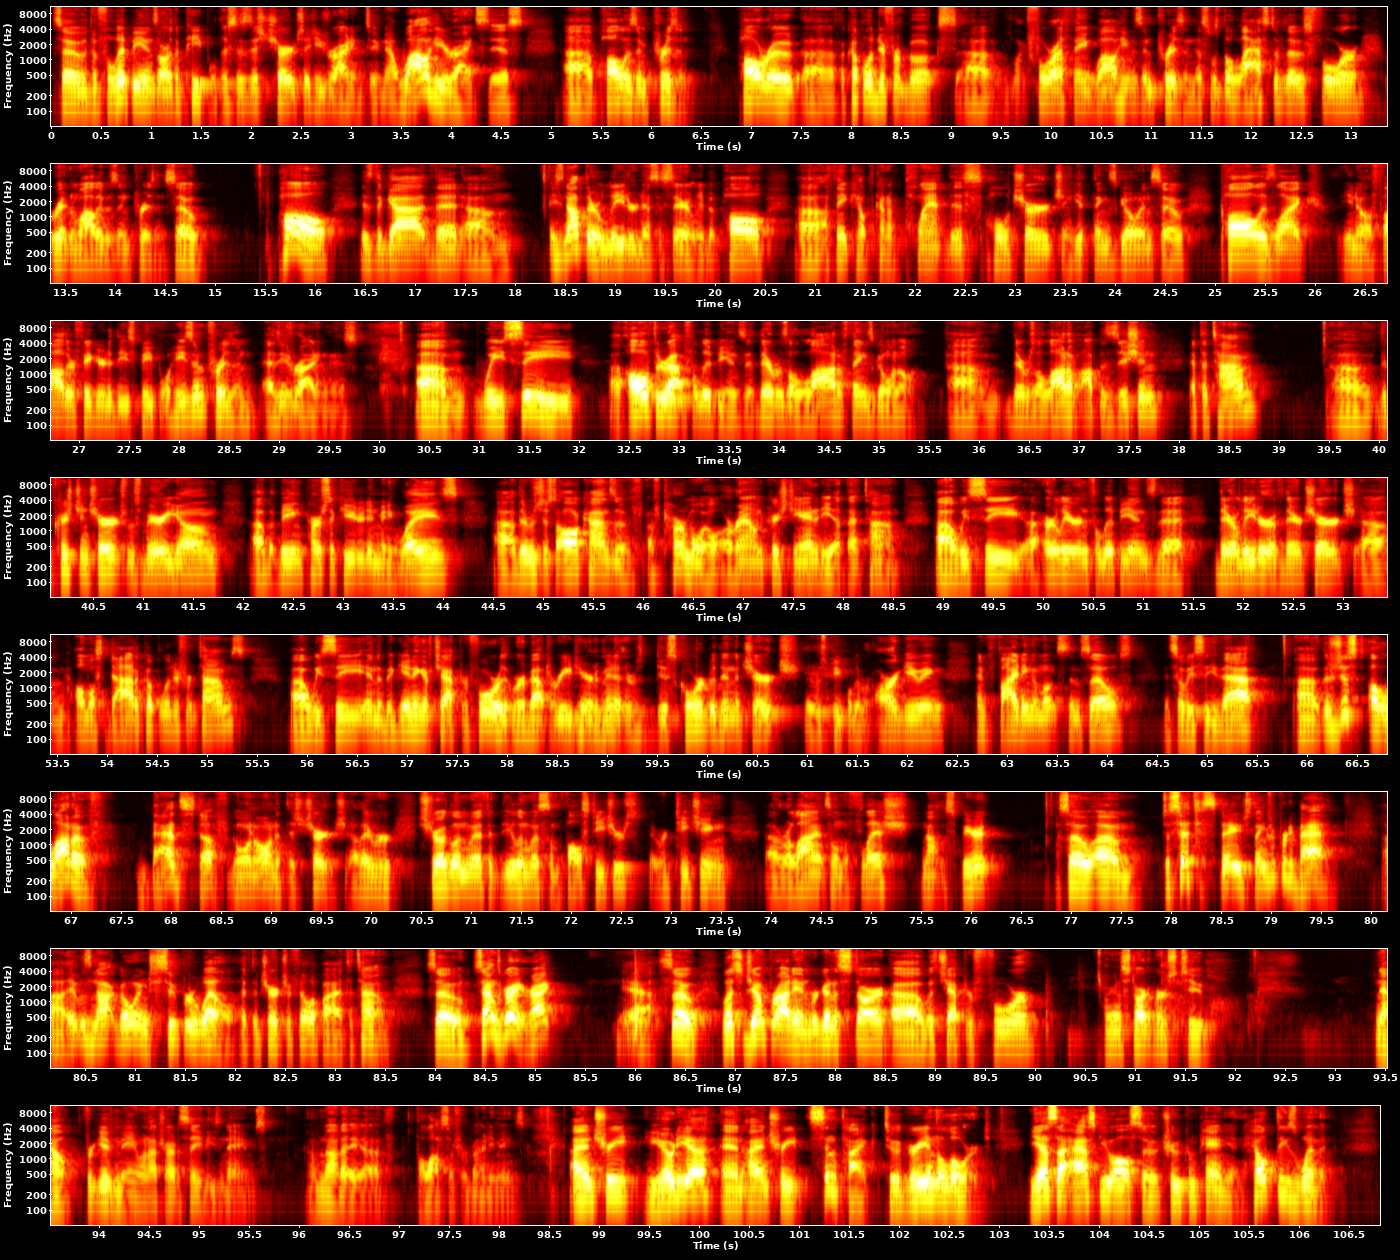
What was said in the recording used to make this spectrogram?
So the Philippians are the people. This is this church that he's writing to. Now, while he writes this, uh, Paul is in prison. Paul wrote uh, a couple of different books, uh, like four, I think, while he was in prison. This was the last of those four written while he was in prison. So, Paul is the guy that um, he's not their leader necessarily, but Paul, uh, I think, helped kind of plant this whole church and get things going. So, Paul is like, you know, a father figure to these people. He's in prison as he's writing this. Um, we see uh, all throughout Philippians that there was a lot of things going on. Um, there was a lot of opposition at the time. Uh, the Christian church was very young, uh, but being persecuted in many ways. Uh, there was just all kinds of, of, turmoil around Christianity at that time. Uh, we see uh, earlier in Philippians that their leader of their church um, almost died a couple of different times. Uh, we see in the beginning of chapter four that we're about to read here in a minute, there was discord within the church. There was people that were arguing and fighting amongst themselves. And so we see that. Uh, there's just a lot of bad stuff going on at this church. Uh, they were struggling with and dealing with some false teachers that were teaching uh, reliance on the flesh, not the spirit. So, um, to set the stage, things are pretty bad. Uh, it was not going super well at the church of Philippi at the time. So, sounds great, right? Yeah. So, let's jump right in. We're going to start uh, with chapter 4. We're going to start at verse 2. Now, forgive me when I try to say these names. I'm not a uh, philosopher by any means. I entreat Euodia and I entreat Syntyche to agree in the Lord. Yes, I ask you also, true companion, help these women.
